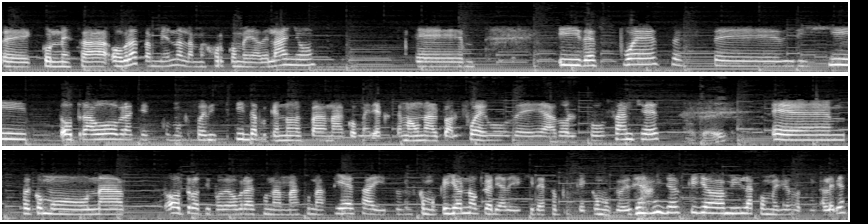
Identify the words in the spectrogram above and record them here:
eh, con esa obra también a la mejor comedia del año. Eh, y después este, dirigí otra obra que como que fue distinta porque no es para nada comedia, que se llama Un alto al fuego de Adolfo Sánchez. Eh, fue como una otro tipo de obra es una más una pieza y entonces como que yo no quería dirigir eso porque como que decía, yo es que yo a mí la comedia es lo que me sale bien,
